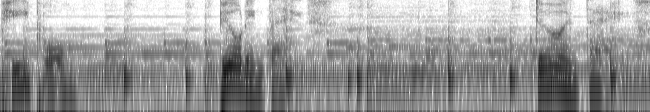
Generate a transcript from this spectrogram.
people building things, doing things.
